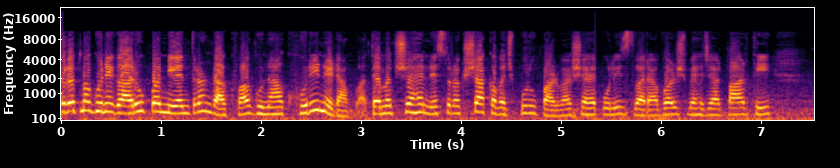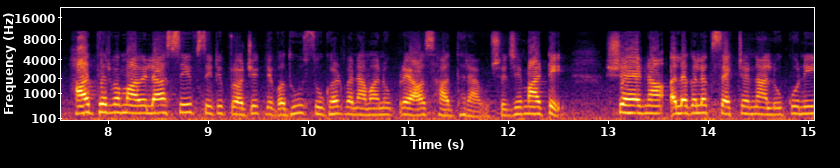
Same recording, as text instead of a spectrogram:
સુરતમાં ગુનેગારો પર નિયંત્રણ રાખવા ગુનાખોરીને ડામવા તેમજ શહેરને સુરક્ષા કવચ પૂરું પાડવા શહેર પોલીસ દ્વારા વર્ષ બે હજાર બારથી હાથ ધરવામાં આવેલા સેફ સિટી પ્રોજેક્ટને વધુ સુઘડ બનાવવાનો પ્રયાસ હાથ ધરાયો છે, જે માટે શહેરના અલગ અલગ સેક્ટરના લોકોની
